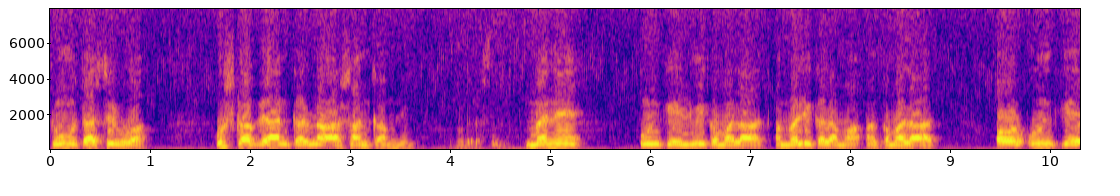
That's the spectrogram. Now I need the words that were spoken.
کیوں متاثر ہوا؟ اس کا بیان کرنا آسان کام نہیں۔ میں نے ان کے علمی کمالات، عملی کمالات اور ان کے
